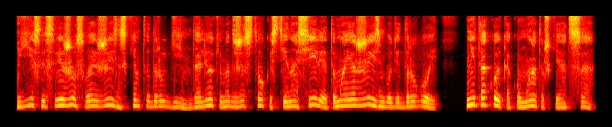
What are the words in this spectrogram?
«Если свяжу свою жизнь с кем-то другим, далеким от жестокости и насилия, то моя жизнь будет другой, не такой, как у матушки и отца.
